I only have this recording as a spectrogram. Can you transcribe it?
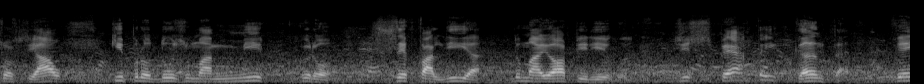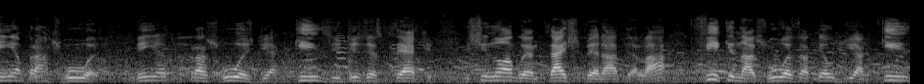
social que produz uma microcefalia do maior perigo. Desperta e canta. Venha para as ruas. Venha para as ruas dia 15 e 17. E se não aguentar esperar até lá, fique nas ruas até o dia 15,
